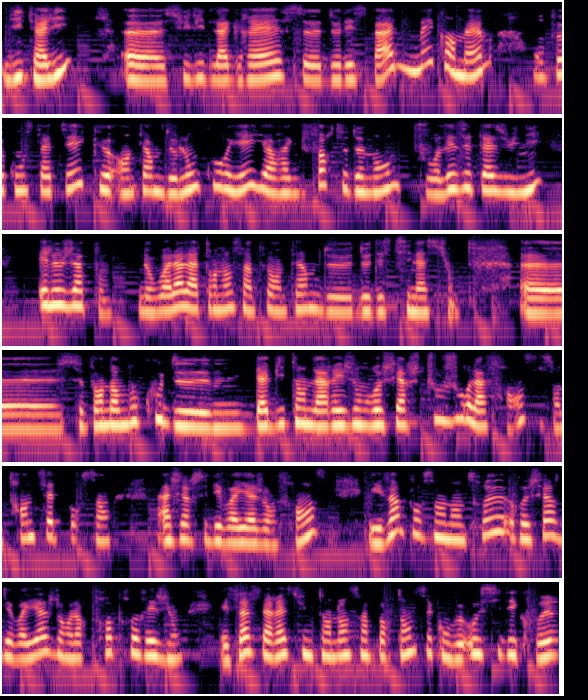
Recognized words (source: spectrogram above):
l'Italie, euh, suivi de la Grèce, de l'Espagne. Mais quand même, on peut constater qu'en termes de long courrier, il y aura une forte demande pour les États-Unis et le Japon. Donc voilà la tendance un peu en termes de, de destination. Euh, cependant, beaucoup de- d'habitants de, la région recherchent toujours la France. Ils sont 37% à chercher des voyages en France et 20% d'entre eux recherchent des voyages dans leur propre région. Et ça, ça reste une tendance importante, c'est qu'on veut aussi découvrir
